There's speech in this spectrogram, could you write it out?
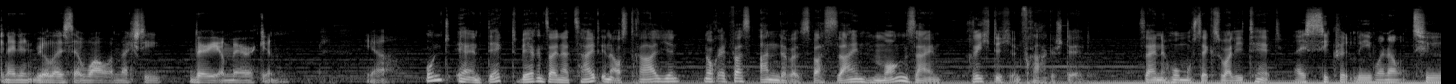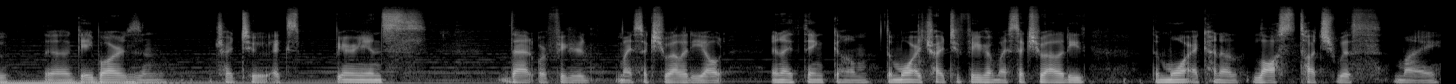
And I didn't realize that, wow, I'm actually very American. Yeah. Und er entdeckt während seiner Zeit in Australien noch etwas anderes, was sein Hmong-Sein richtig in Frage stellt. Seine Homosexualität. I secretly went out to the gay bars and tried to experience that or figured my sexuality out. And I think um, the more I tried to figure out my sexuality, the more I kind of lost touch with my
